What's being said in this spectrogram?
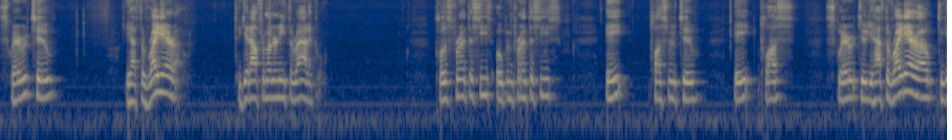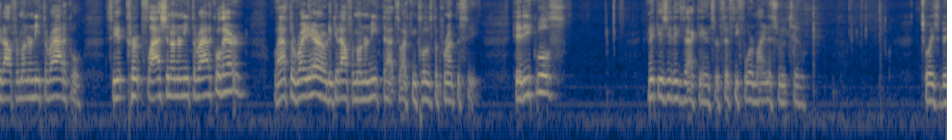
square root 2. You have the right arrow to get out from underneath the radical. Close parentheses, open parentheses, 8 plus root 2, 8 plus square root 2. You have the right arrow to get out from underneath the radical. See it flashing underneath the radical there? Well, I have the right arrow to get out from underneath that so I can close the parenthesis. Hit equals. That gives you the exact answer, 54 minus root 2. Choice B.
